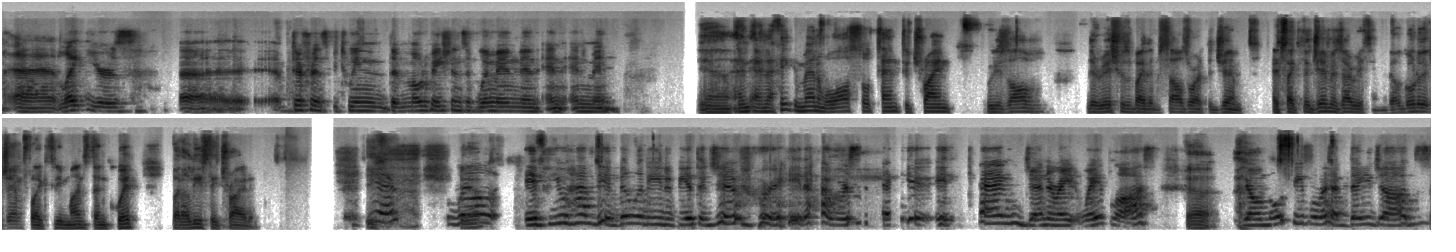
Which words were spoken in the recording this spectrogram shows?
uh, light years uh, difference between the motivations of women and, and, and men. Yeah, and, and I think men will also tend to try and resolve their issues by themselves or at the gym. It's like the gym is everything. They'll go to the gym for like three months, then quit, but at least they tried it. Yes. Well, yeah. if you have the ability to be at the gym for eight hours it can generate weight loss. Yeah. You know, most people that have day jobs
